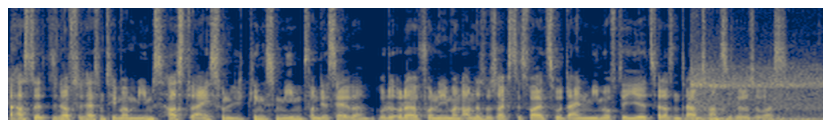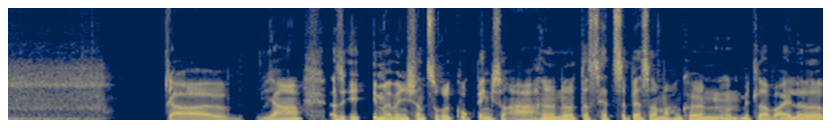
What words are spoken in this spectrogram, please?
Hast du, sind wir auf das Thema Memes, hast du eigentlich so ein Lieblingsmeme von dir selber oder, oder von jemand anders, wo du sagst, das war jetzt so dein Meme of the Year 2023 oder sowas? Ja, ja, also ich, immer wenn ich dann zurückgucke, denke ich so, ah, ne, das hättest du besser machen können mhm. und mittlerweile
